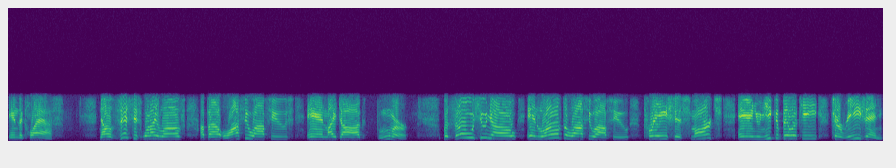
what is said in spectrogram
in the class. Now, this is what I love about Lhasa Apsos and my dog, Boomer. But those who know and love the Lhasa Apso praise his smarts and unique ability to reason.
